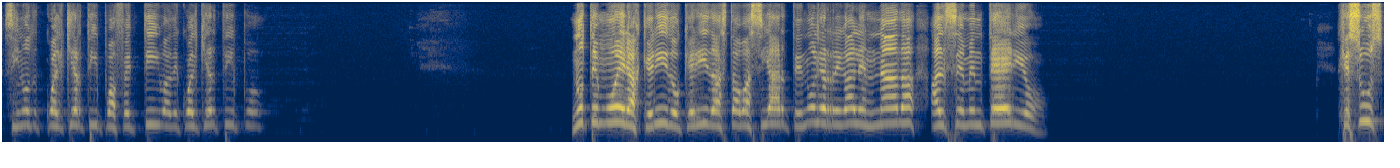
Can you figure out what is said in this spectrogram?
sino de cualquier tipo, afectiva, de cualquier tipo. No te mueras, querido, querida, hasta vaciarte. No le regales nada al cementerio. Jesús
